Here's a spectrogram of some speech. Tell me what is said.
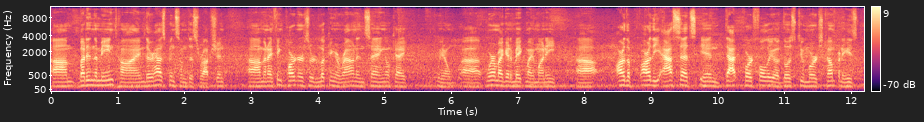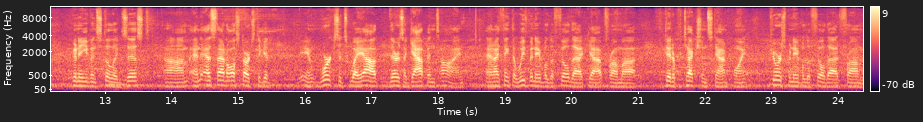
Um, but in the meantime, there has been some disruption, um, and I think partners are looking around and saying, okay, you know, uh, where am I going to make my money? Uh, are the are the assets in that portfolio of those two merged companies going to even still exist? Um, and as that all starts to get you works its way out, there's a gap in time, and I think that we've been able to fill that gap from a data protection standpoint. Pure's been able to fill that from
